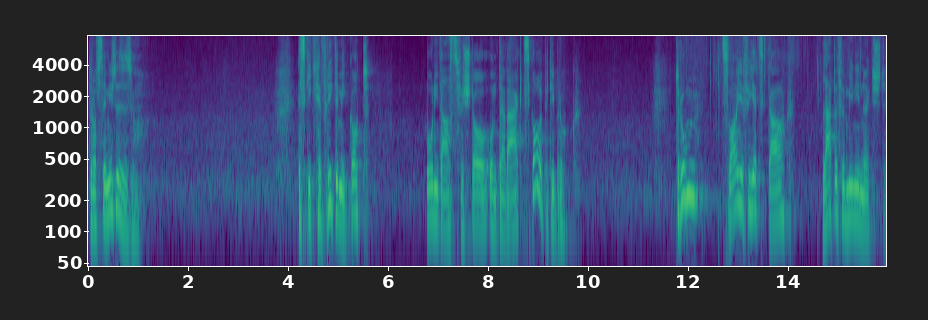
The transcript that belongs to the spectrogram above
Trotzdem ist es so. Es gibt keinen Frieden mit Gott, ohne das zu verstehen und den Weg zu gehen über die Brücke. Drum 42 Tage leben für meine Nächsten.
